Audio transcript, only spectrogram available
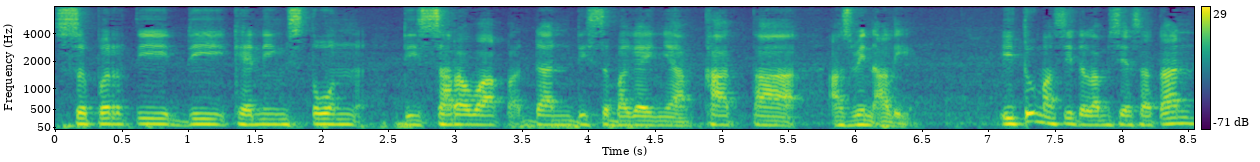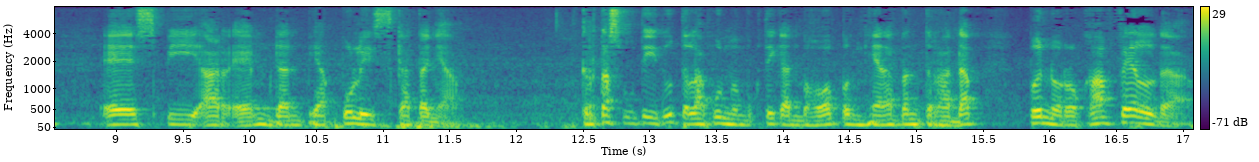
seperti di Canning Stone, di Sarawak dan di sebagainya kata Azwin Ali. Itu masih dalam siasatan SPRM dan pihak polis katanya. Kertas putih itu telah pun membuktikan bahwa pengkhianatan terhadap penoroka Felda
